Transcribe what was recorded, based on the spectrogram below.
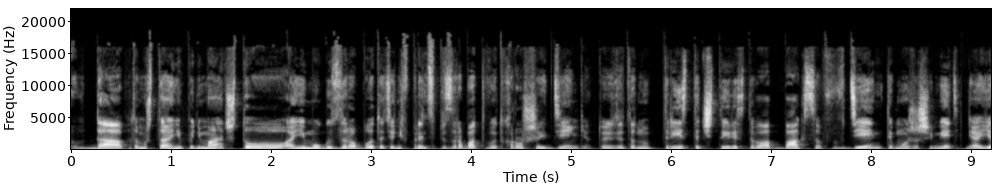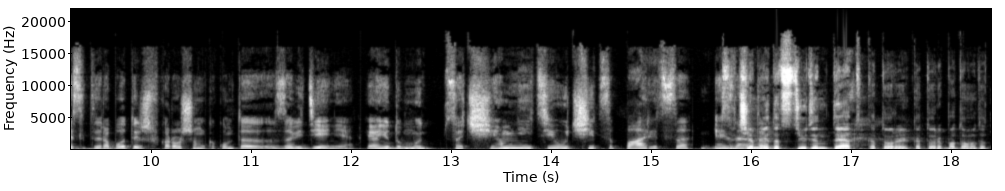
Да, потому что они понимают, что они могут заработать, они в принципе зарабатывают хорошие деньги. То есть это ну 300-400 баксов в день ты можешь иметь, а если ты работаешь в хорошем каком-то заведении. И они mm-hmm. думают, зачем мне идти учиться, париться? Я зачем знаю, мне там... этот student debt, который, который потом этот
